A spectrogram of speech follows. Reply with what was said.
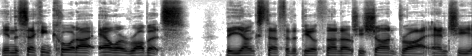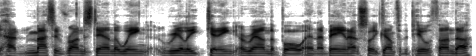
In the second quarter, Ella Roberts, the youngster for the Peel Thunder, she shined bright and she had massive runs down the wing, really getting around the ball and being an absolute gun for the Peel Thunder.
